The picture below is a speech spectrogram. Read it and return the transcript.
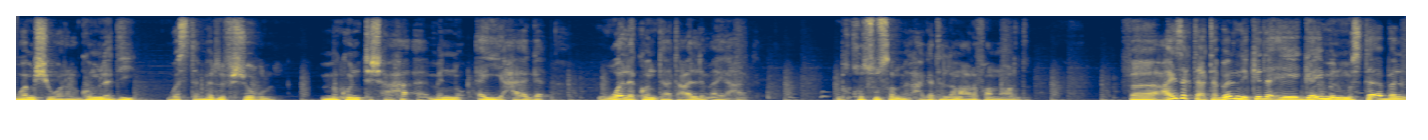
وامشي ورا الجملة دي واستمر في شغل ما كنتش هحقق منه أي حاجة ولا كنت هتعلم أي حاجة خصوصا من الحاجات اللي أنا أعرفها النهارده. فعايزك تعتبرني كده إيه جاي من المستقبل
